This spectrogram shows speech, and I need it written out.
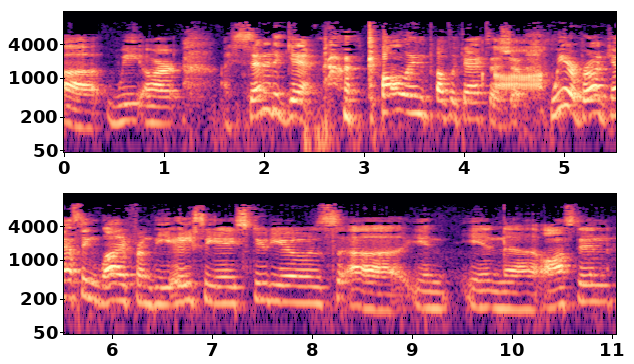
Uh, we are, I said it again, call-in public access show. We are broadcasting live from the ACA studios uh, in in uh, Austin.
